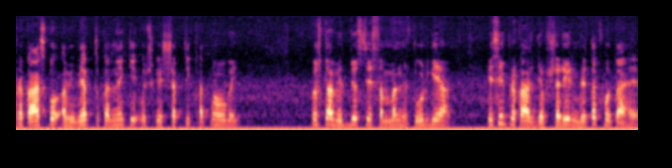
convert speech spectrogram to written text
प्रकाश को अभिव्यक्त करने की उसकी शक्ति खत्म हो गई। उसका विद्युत से संबंध टूट गया। इसी प्रकार जब शरीर मृतक होता है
